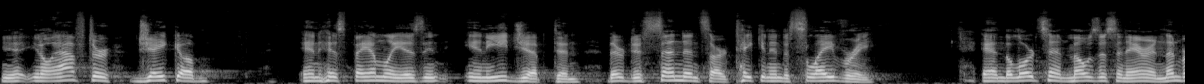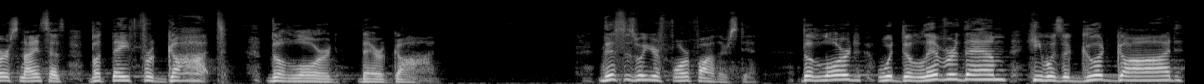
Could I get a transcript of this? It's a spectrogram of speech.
You know, after Jacob and his family is in, in Egypt and their descendants are taken into slavery. And the Lord sent Moses and Aaron. Then verse 9 says, but they forgot the Lord their God. This is what your forefathers did. The Lord would deliver them. He was a good God.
